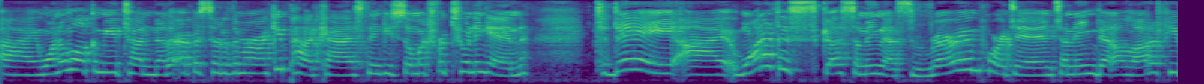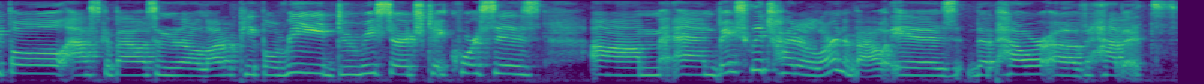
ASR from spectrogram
I want to welcome you to another episode of the Meraki podcast. Thank you so much for tuning in. Today, I want to discuss something that's very important, something that a lot of people ask about, something that a lot of people read, do research, take courses, um, and basically try to learn about is the power of habits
